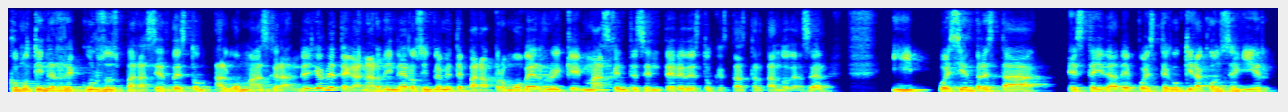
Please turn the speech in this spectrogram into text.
cómo tienes recursos para hacer de esto algo más grande. Y olvídate ganar dinero, simplemente para promoverlo y que más gente se entere de esto que estás tratando de hacer. Y pues siempre está esta idea de, pues tengo que ir a conseguir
